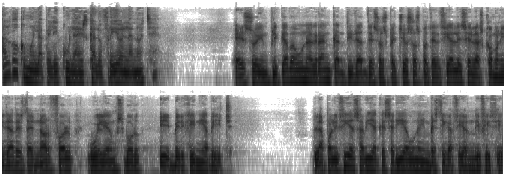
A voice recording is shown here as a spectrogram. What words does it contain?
algo como en la película Escalofrío en la noche? Eso implicaba una gran cantidad de sospechosos potenciales en las comunidades de Norfolk, Williamsburg y Virginia Beach. La policía sabía que sería una investigación difícil.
